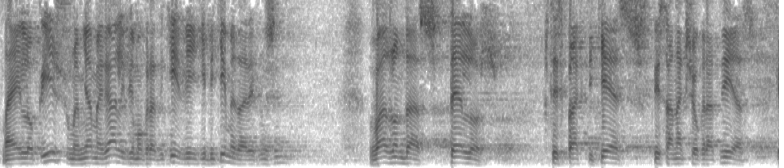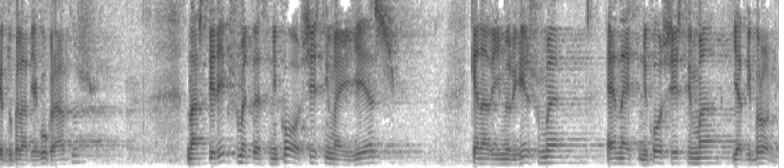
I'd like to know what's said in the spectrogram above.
να υλοποιήσουμε μια μεγάλη δημοκρατική διοικητική μεταρρύθμιση, βάζοντας τέλος στις πρακτικές της αναξιοκρατίας και του πελατειακού κράτους, να στηρίξουμε το εθνικό σύστημα υγείας και να δημιουργήσουμε ένα εθνικό σύστημα για την πρόνοια.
